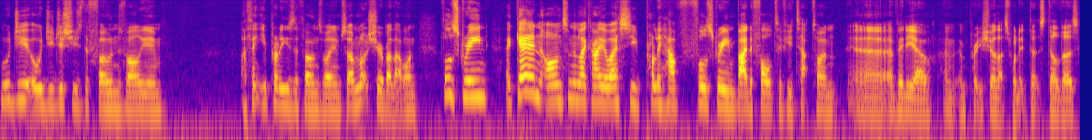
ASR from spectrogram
Would you, or would you just use the phone's volume? I think you probably use the phone's volume, so I'm not sure about that one. Full screen, again, on something like iOS, you probably have full screen by default if you tapped on uh, a video. I'm, I'm, pretty sure that's what it still does.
